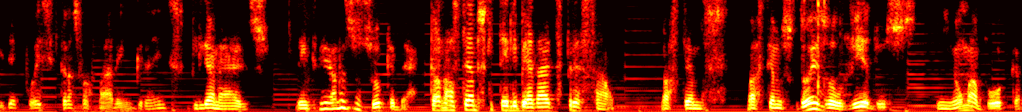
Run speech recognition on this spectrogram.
e depois se transformaram em grandes bilionários, dentre elas o Zuckerberg. Então nós temos que ter liberdade de expressão. Nós temos nós temos dois ouvidos em uma boca.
